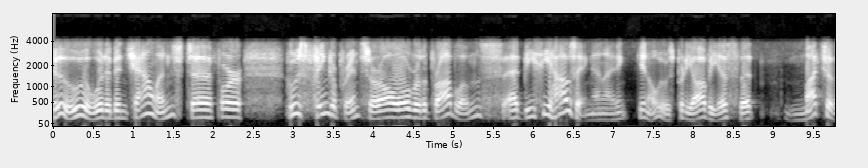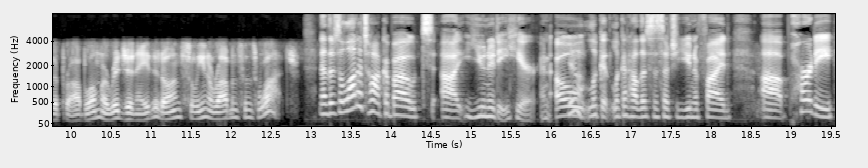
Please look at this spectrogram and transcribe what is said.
two would have been challenged uh, for whose fingerprints are all over the problems at BC Housing. And I think, you know, it was pretty obvious that much of the problem originated on Selina Robinson's watch. Now, there's a lot of talk about uh, unity here, and oh, yeah. look at look at how this is such a unified uh, party.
